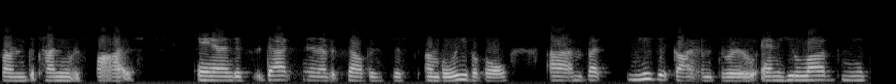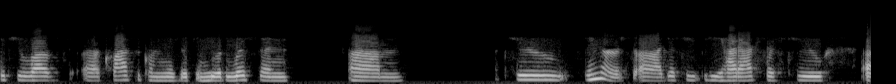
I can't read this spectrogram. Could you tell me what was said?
from the time he was five and it's that in and of itself is just unbelievable. Um, but music got him through, and he loved music. He loved uh, classical music, and he would listen um, to singers. Uh, I guess he he had access to a,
